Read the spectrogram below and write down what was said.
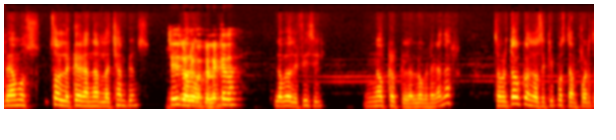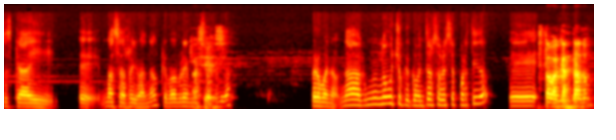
Veamos, solo le queda ganar la Champions Sí, es lo Pero- único que le queda. lo veo difícil. No creo que la logre ganar. Sobre todo con los equipos tan fuertes que hay eh, más arriba, ¿no? Que va a haber más Así es. arriba. Pero bueno, nada, no, mucho que comentar sobre ese partido. Eh, Estaba lo cantado.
